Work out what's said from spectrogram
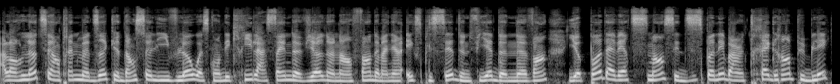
Alors là, tu es en train de me dire que dans ce livre-là, où est-ce qu'on décrit la scène de viol d'un enfant de manière explicite, d'une fillette de 9 ans, il n'y a pas d'avertissement. C'est disponible à un très grand public.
